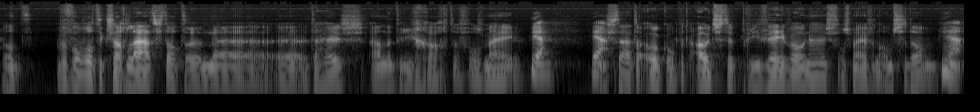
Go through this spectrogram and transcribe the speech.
Want bijvoorbeeld, ik zag laatst dat er een, uh, uh, het huis aan de Drie Grachten, volgens mij, ja, ja. die staat er ook op, het oudste privéwoonhuis volgens mij van Amsterdam. Ja.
